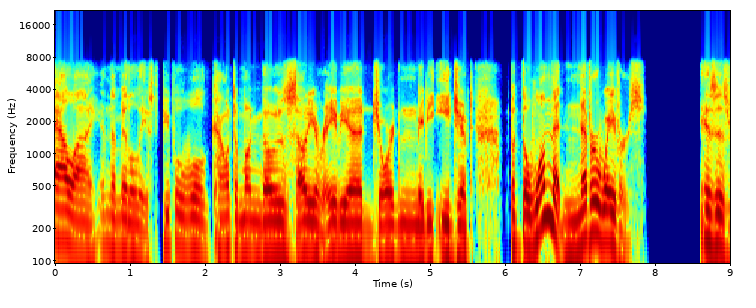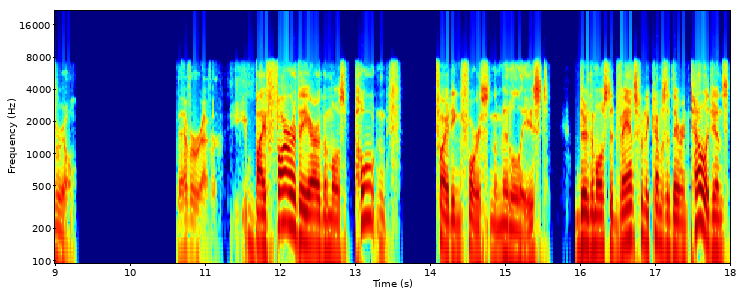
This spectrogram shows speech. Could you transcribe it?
ally in the Middle East. People will count among those Saudi Arabia, Jordan, maybe Egypt, but the one that never wavers is Israel. Never ever. by far they are the most potent fighting force in the Middle East. They're the most advanced when it comes to their intelligence,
